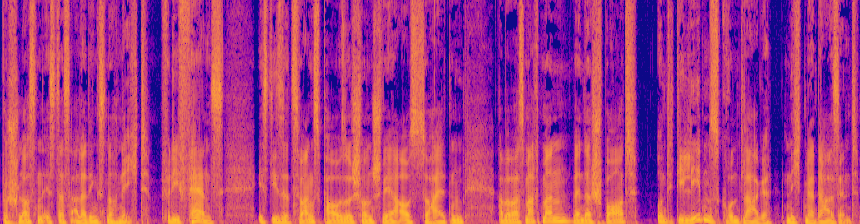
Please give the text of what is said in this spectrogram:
Beschlossen ist das allerdings noch nicht. Für die Fans ist diese Zwangspause schon schwer auszuhalten. Aber was macht man, wenn der Sport und die Lebensgrundlage nicht mehr da sind?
